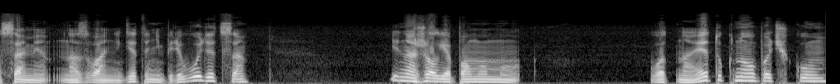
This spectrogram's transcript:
сами названия, где-то не переводятся. И нажал я, по-моему, вот на эту кнопочку.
